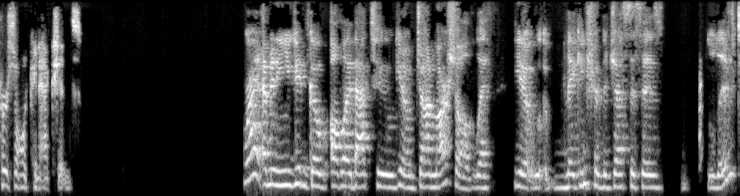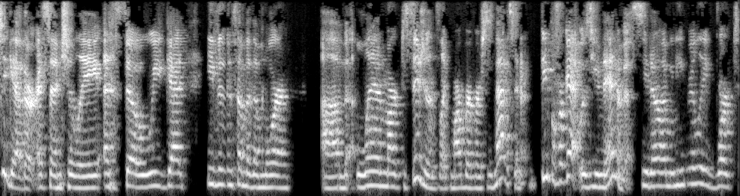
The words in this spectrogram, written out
personal connections. Right. I mean, you could go all the way back to you know John Marshall with you know, making sure the justices live together essentially. And so we get even some of the more um, landmark decisions like Marbury versus Madison. People forget was unanimous. You know, I mean, he really worked.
